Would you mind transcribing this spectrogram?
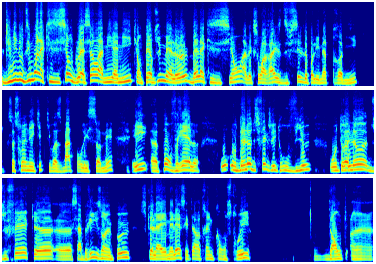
Jimmy nous dit, moi, l'acquisition de Gressel à Miami, qui ont perdu Meller, belle acquisition avec Suarez, difficile de ne pas les mettre premiers. Ce sera une équipe qui va se battre pour les sommets. Et euh, pour vrai, au-delà du fait que je les trouve vieux, au-delà du fait que euh, ça brise un peu ce que la MLS était en train de construire, donc un,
